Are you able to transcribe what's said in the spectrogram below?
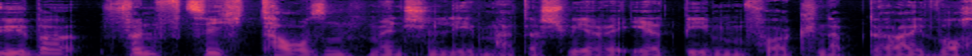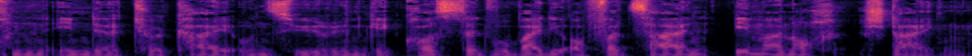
Über 50.000 Menschenleben hat das schwere Erdbeben vor knapp drei Wochen in der Türkei und Syrien gekostet, wobei die Opferzahlen immer noch steigen.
